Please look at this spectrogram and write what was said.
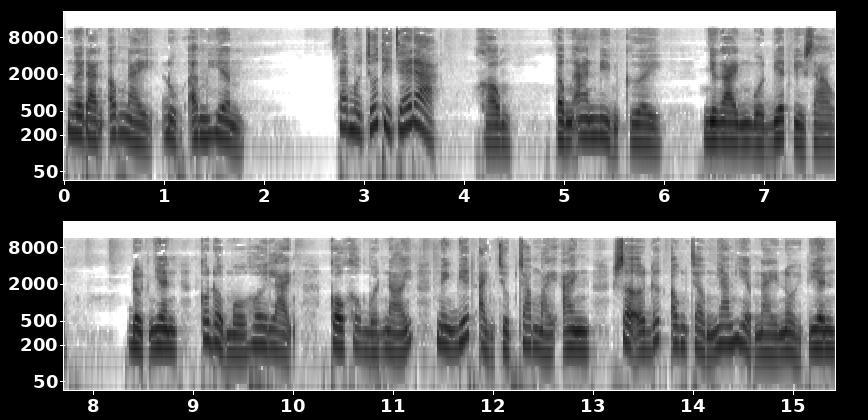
người đàn ông này đủ âm hiểm. Xem một chút thì chết à? Không. Tổng An mỉm cười. Nhưng anh muốn biết vì sao. Đột nhiên, cô đổ mồ hôi lạnh. Cô không muốn nói, mình biết ảnh chụp trong máy anh, sợ đức ông chồng nham hiểm này nổi điên.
